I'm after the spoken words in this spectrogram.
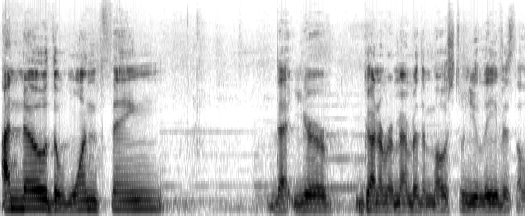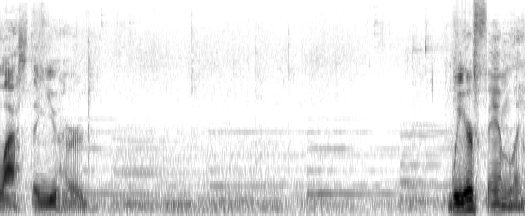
I know the one thing that you're going to remember the most when you leave is the last thing you heard. We are family.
